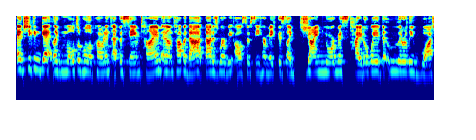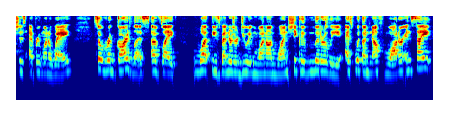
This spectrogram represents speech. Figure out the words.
and she can get like multiple opponents at the same time. And on top of that, that is where we also see her make this like ginormous tidal wave that literally washes everyone away. So regardless of like what these benders are doing one on one, she could literally, as with enough water in sight,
